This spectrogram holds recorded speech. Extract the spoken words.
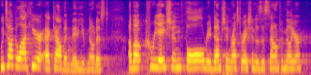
We talk a lot here at Calvin, maybe you've noticed, about creation, fall, redemption, restoration. Does this sound familiar?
